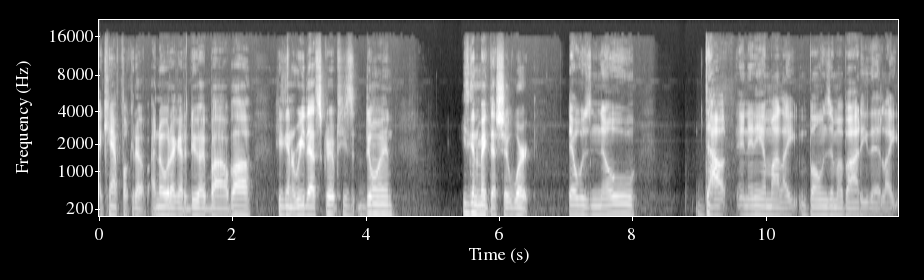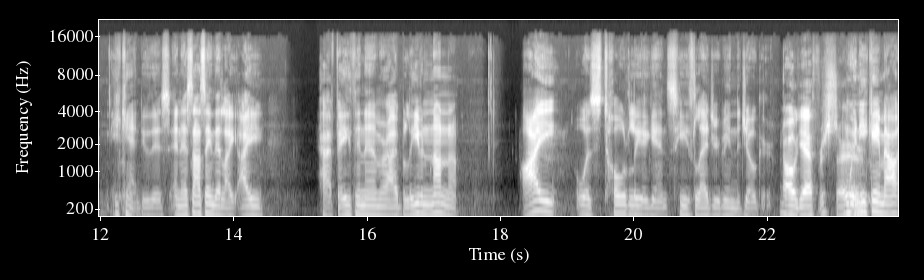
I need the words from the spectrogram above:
I can't fuck it up. I know what I got to do. Like, blah blah. He's gonna read that script he's doing. He's gonna make that shit work. There was no doubt in any of my like bones in my body that like he can't do this. And it's not saying that like I have faith in him or I believe in him. No, no, no. I was totally against Heath Ledger being the Joker. Oh yeah, for sure. when he came out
